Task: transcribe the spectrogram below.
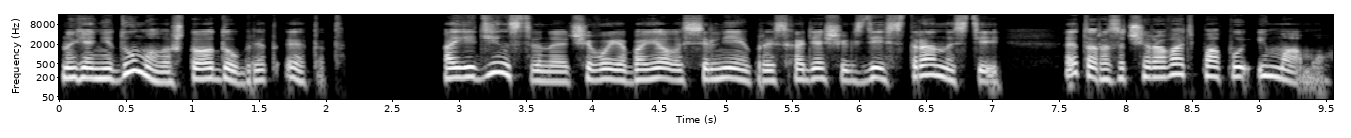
но я не думала, что одобрят этот. А единственное, чего я боялась сильнее происходящих здесь странностей, это разочаровать папу и маму.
